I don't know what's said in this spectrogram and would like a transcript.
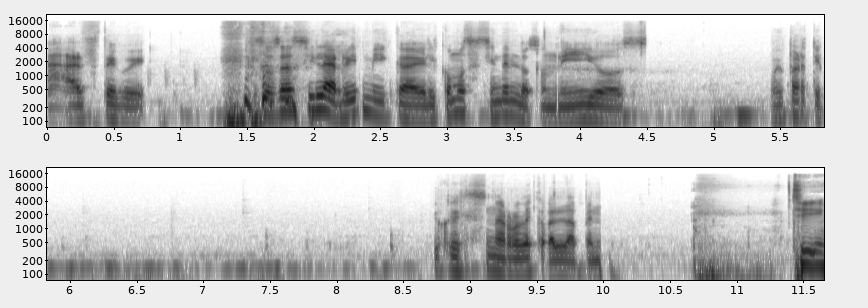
Ah, este, güey. Pues, o sea, sí, la rítmica, el cómo se sienten los sonidos. Muy particular. Yo creo que es una rola que vale la pena. Sí,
